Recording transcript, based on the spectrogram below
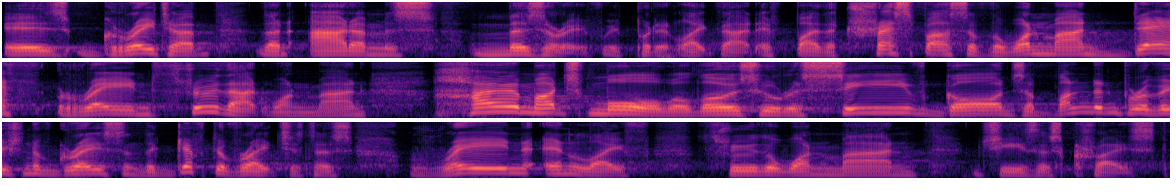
is greater than Adam's misery, if we put it like that. If by the trespass of the one man death reigned through that one man, how much more will those who receive God's abundant provision of grace and the gift of righteousness reign in life through the one man, Jesus Christ?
